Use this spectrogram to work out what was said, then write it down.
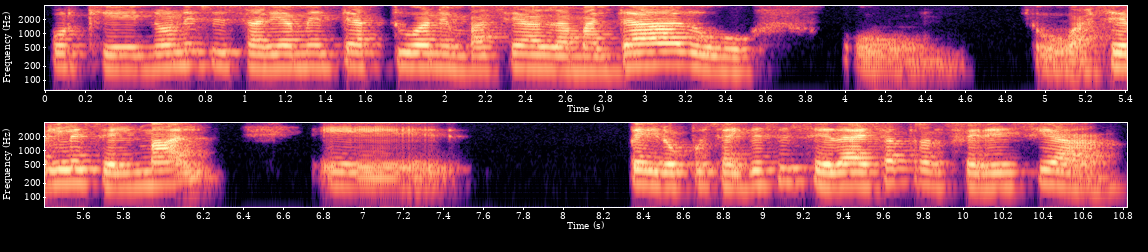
porque no necesariamente actúan en base a la maldad o, o, hacerles el mal, eh, pero pues hay veces se da esa transferencia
